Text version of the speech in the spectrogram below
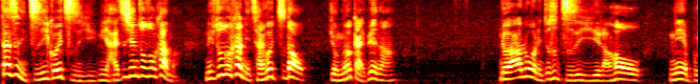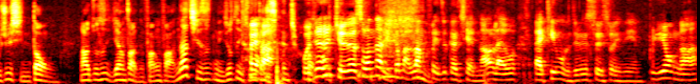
但是你质疑归质疑，你还是先做做看嘛。你做做看，你才会知道有没有改变啊。对啊，如果你就是质疑，然后你也不去行动，然后就是一样照你的方法，那其实你就自己出去搭讪就好。我就是觉得说，那你干嘛浪费这个钱，然后来来听我们这边碎碎念？不用啊。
